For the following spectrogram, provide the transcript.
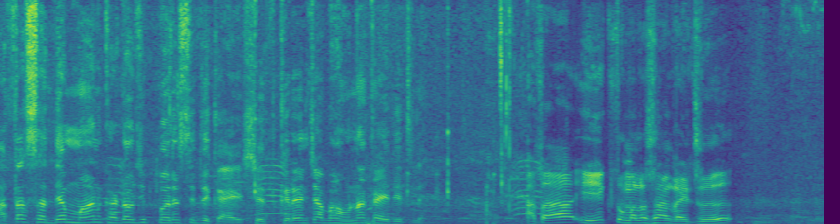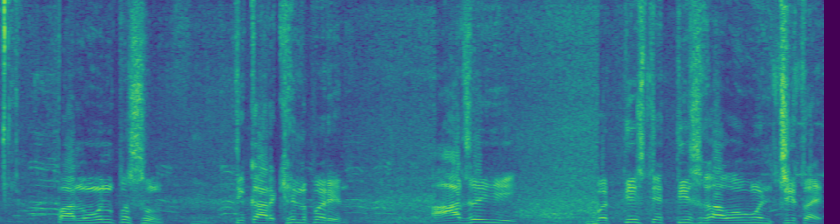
आता सध्या मान खटावची परिस्थिती काय आहे? शेतकऱ्यांच्या भावना काय तिथल्या? आता एक तुम्हाला सांगायचं पानवनपासून ते कारखेलपर्यंत आजही बत्तीस तेहतीस गावं वंचित आहेत.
